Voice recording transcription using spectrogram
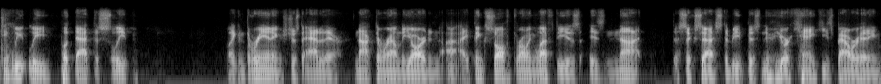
completely put that to sleep. Like in three innings, just out of there, knocked him around the yard. And I, I think soft throwing lefty is is not the success to beat this New York Yankees power hitting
